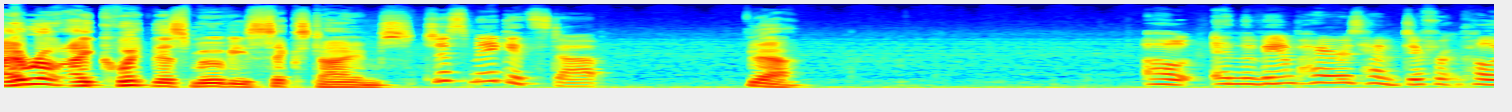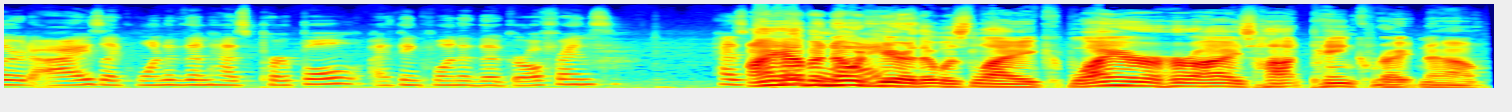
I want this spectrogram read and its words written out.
I wrote I quit this movie six times. Just make it stop. Yeah. Oh, and the vampires have different colored eyes. Like one of them has purple. I think one of the girlfriends has. Purple. I have a note eyes. here that was like, why are her eyes hot pink right now?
